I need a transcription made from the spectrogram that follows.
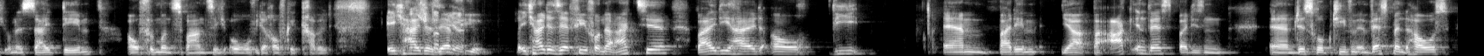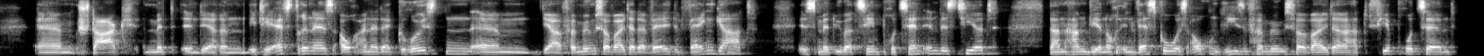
Euro und ist seitdem auf 25 Euro wieder raufgekrabbelt. Ich halte sehr viel. Ich halte sehr viel von der Aktie, weil die halt auch wie ähm, bei dem, ja, bei ARK Invest, bei diesem ähm, disruptiven Investmenthaus, ähm, stark mit in deren ETFs drin ist. Auch einer der größten ähm, ja, Vermögensverwalter der Welt, Vanguard, ist mit über 10 Prozent investiert. Dann haben wir noch Invesco, ist auch ein Riesenvermögensverwalter, hat 4 Prozent.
